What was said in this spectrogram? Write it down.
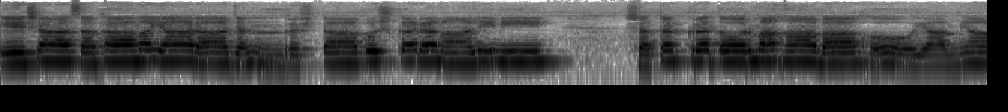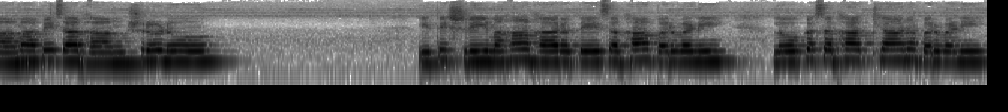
एषा सभा मया राजन् दृष्टा पुष्करमालिनी। शतक्रतोर्महाबाहो याम्यामपि सभां शृणु। इति श्रीमहाभारते सभापर्वणि लोकसभाख्यानपर्वणि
